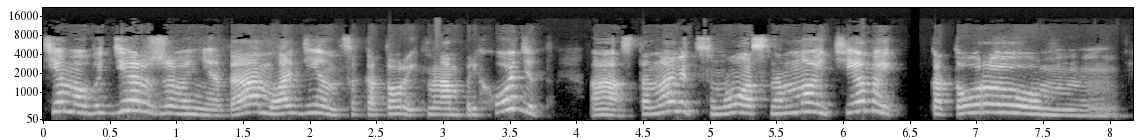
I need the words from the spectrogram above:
тема выдерживания да, младенца, который к нам приходит, э, становится ну, основной темой, которую,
